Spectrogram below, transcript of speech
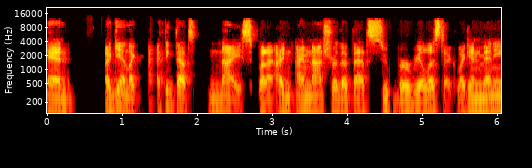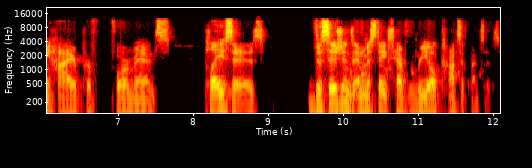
And again, like I think that's nice, but I I'm not sure that that's super realistic. Like in many high performance places, decisions and mistakes have real consequences.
